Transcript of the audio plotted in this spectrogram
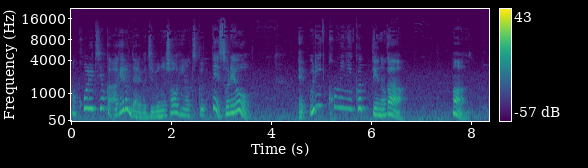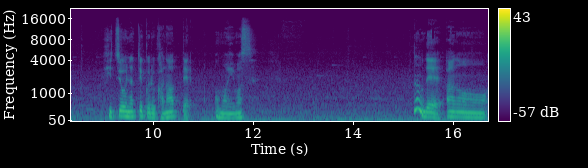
まあ、効率よく上げるんであれば自分の商品を作ってそれをえ売り込みに行くっていうのがまあ必要になってくるかなって思います。なのであの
